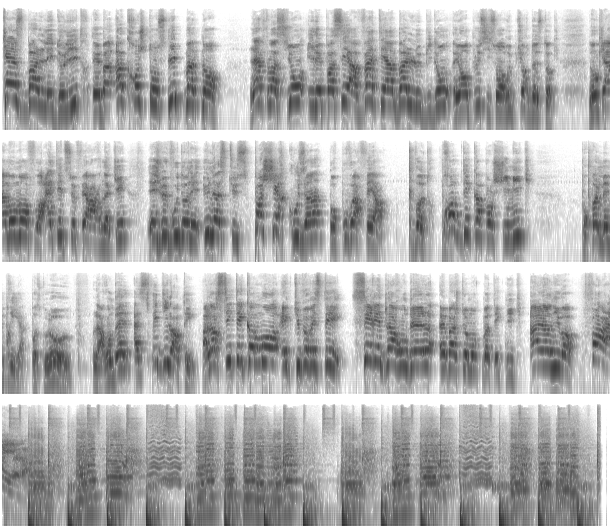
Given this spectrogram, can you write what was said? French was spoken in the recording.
15 balles les 2 litres. Et eh ben accroche ton slip maintenant. L'inflation, il est passé à 21 balles le bidon et en plus ils sont en rupture de stock. Donc à un moment, il faut arrêter de se faire arnaquer. Et je vais vous donner une astuce pas cher cousin pour pouvoir faire votre propre décapant chimique pour pas le même prix. Hein, parce que là, euh, la rondelle, elle se fait dilater. Alors si t'es comme moi et que tu veux rester serré de la rondelle, eh ben je te montre ma technique. Allez, on y va. Fire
